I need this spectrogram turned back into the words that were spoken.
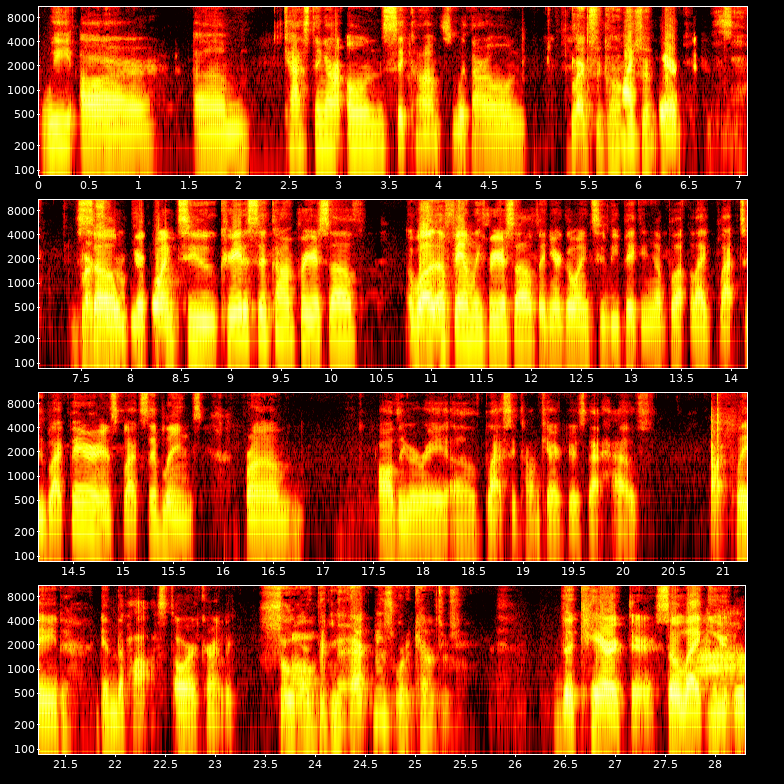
we are um, casting our own sitcoms with our own Black sitcom. black characters. Black so sitcom. you're going to create a sitcom for yourself, well a family for yourself and you're going to be picking up like black two black parents black siblings from all the array of black sitcom characters that have played in the past or currently So are we picking the actors or the characters? the character so like you,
